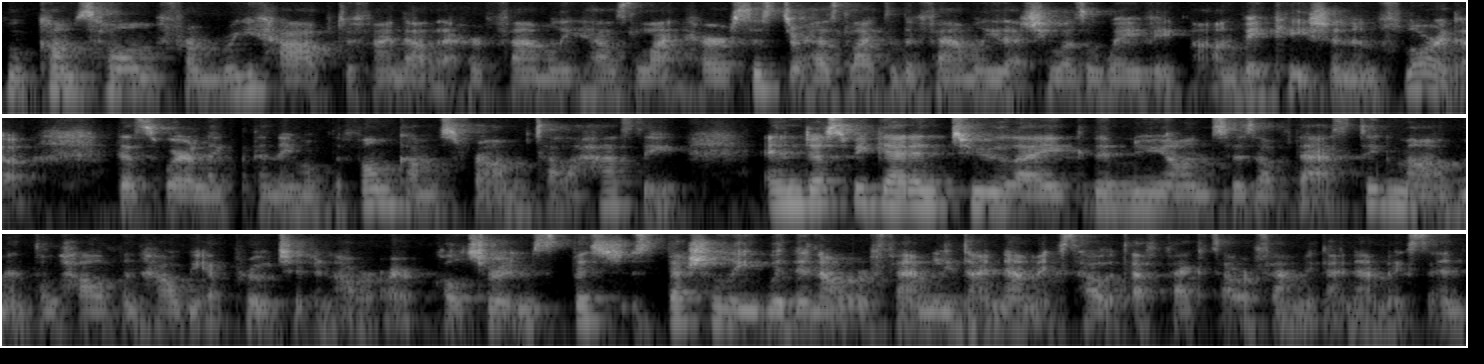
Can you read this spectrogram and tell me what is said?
who comes home from rehab to find out that her family has lied, her sister has lied to the family that she was away va- on vacation in Florida. That's where like the name of the film comes from, Tallahassee. And just we get into like the nuances of that stigma of mental health and how we approach it in our, our culture, and spe- especially within our family dynamics, how it affects our family dynamics and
